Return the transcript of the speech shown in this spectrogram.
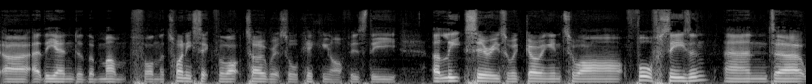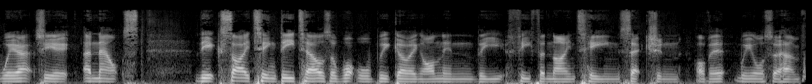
uh, at the end of the month on the 26th of October. It's all kicking off. Is the Elite Series? We're going into our fourth season, and uh, we actually announced the exciting details of what will be going on in the FIFA 19 section of it. We also have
